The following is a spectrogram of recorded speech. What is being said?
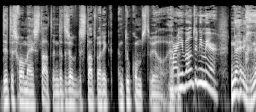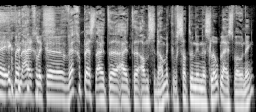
dit is gewoon mijn stad. En dat is ook de stad waar ik een toekomst wil hebben. Maar je woont er niet meer? Nee, nee ik ben eigenlijk uh, weggepest uit, uh, uit Amsterdam. Ik zat toen in een slooplijstwoning.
